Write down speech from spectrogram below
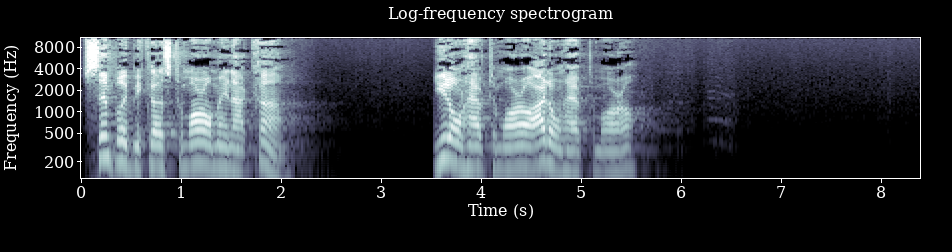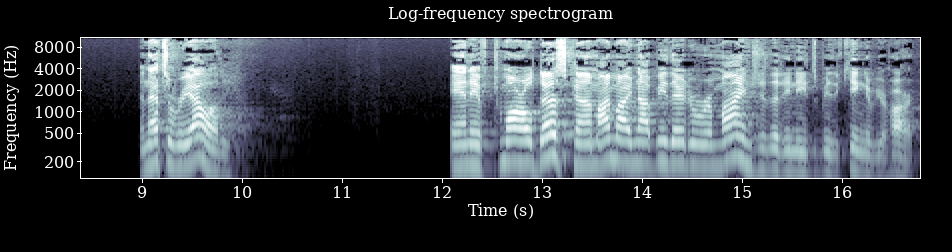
simply because tomorrow may not come. You don't have tomorrow. I don't have tomorrow. And that's a reality. And if tomorrow does come, I might not be there to remind you that He needs to be the king of your heart.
